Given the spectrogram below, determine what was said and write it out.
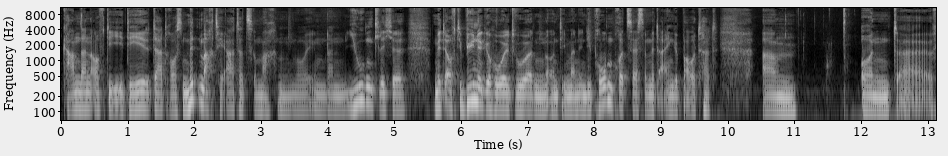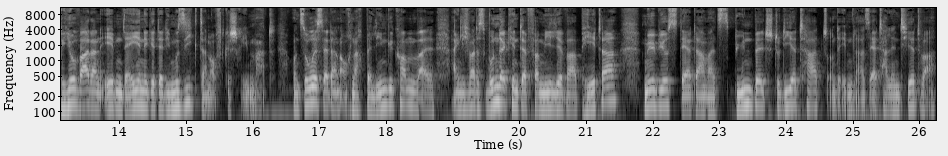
kam dann auf die Idee, da draußen Mitmachtheater zu machen, wo eben dann Jugendliche mit auf die Bühne geholt wurden und die man in die Probenprozesse mit eingebaut hat. Ähm, und äh, Rio war dann eben derjenige, der die Musik dann oft geschrieben hat. Und so ist er dann auch nach Berlin gekommen, weil eigentlich war das Wunderkind der Familie war Peter Möbius, der damals Bühnenbild studiert hat und eben da sehr talentiert war.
